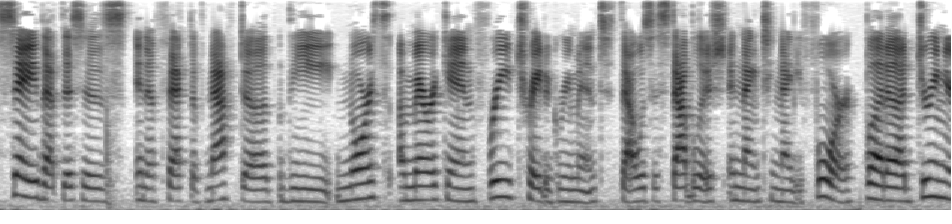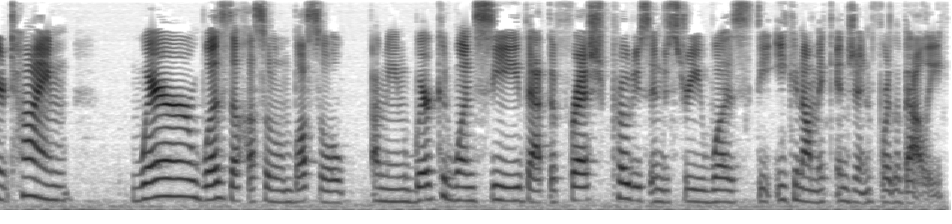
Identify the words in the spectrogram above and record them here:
say that this is in effect of NAFTA, the North American Free Trade Agreement that was established in 1994. But uh, during your time, where was the hustle and bustle I mean, where could one see that the fresh produce industry was the economic engine for the valley?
